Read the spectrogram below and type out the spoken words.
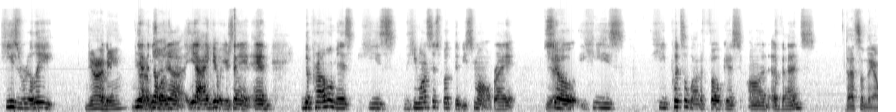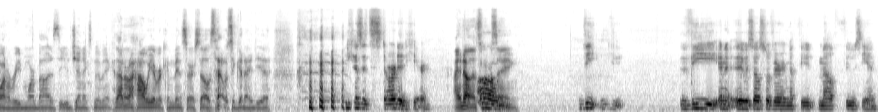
he's really You know what I mean? You yeah I'm no saying? no yeah I get what you're saying and the problem is he's he wants this book to be small right Yeah. so he's he puts a lot of focus on events That's something I want to read more about is the eugenics movement because I don't know how we ever convinced ourselves that was a good idea. because it started here I know that's what I'm Um, saying. the the, the and it, it was also very Malthusian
